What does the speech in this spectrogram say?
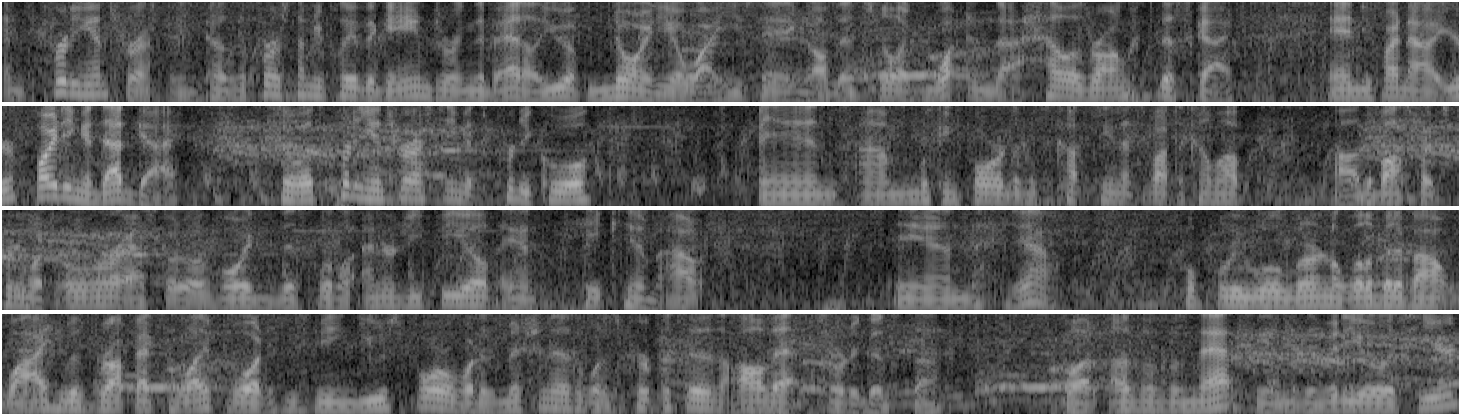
And it's pretty interesting because the first time you play the game during the battle, you have no idea why he's saying all this. You're like, what in the hell is wrong with this guy? And you find out you're fighting a dead guy. So it's pretty interesting. It's pretty cool. And I'm looking forward to this cutscene that's about to come up. Uh, the boss fight's pretty much over. Asko to avoid this little energy field and take him out. And yeah, hopefully we'll learn a little bit about why he was brought back to life, what he's being used for, what his mission is, what his purpose is, all that sort of good stuff. But other than that, the end of the video is here.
